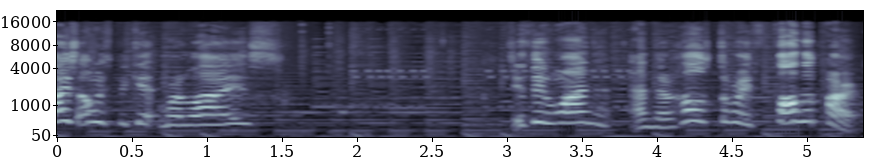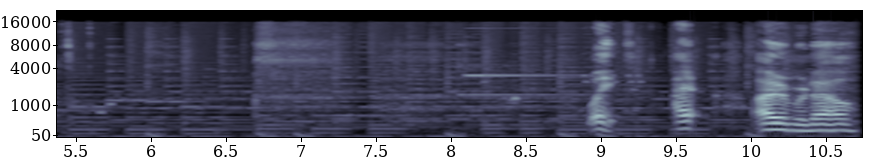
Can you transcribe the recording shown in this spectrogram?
Lies always beget more lies. Through one, and their whole story falls apart. Wait, I I remember now.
